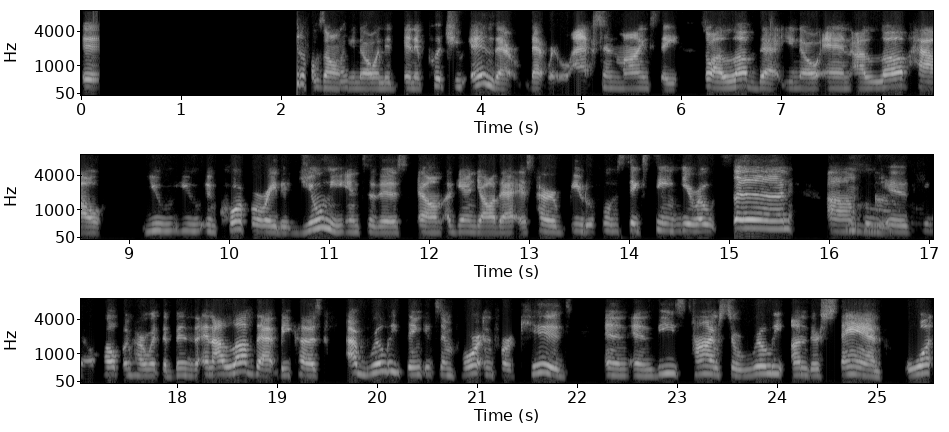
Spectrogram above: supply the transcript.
it beautiful zone, you know, and it and it puts you in that that relaxing mind state. So I love that, you know, and I love how you you incorporated Junie into this. Um, again, y'all, that is her beautiful 16 year old son. Um, mm-hmm. who is you know helping her with the business and i love that because i really think it's important for kids and in these times to really understand what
